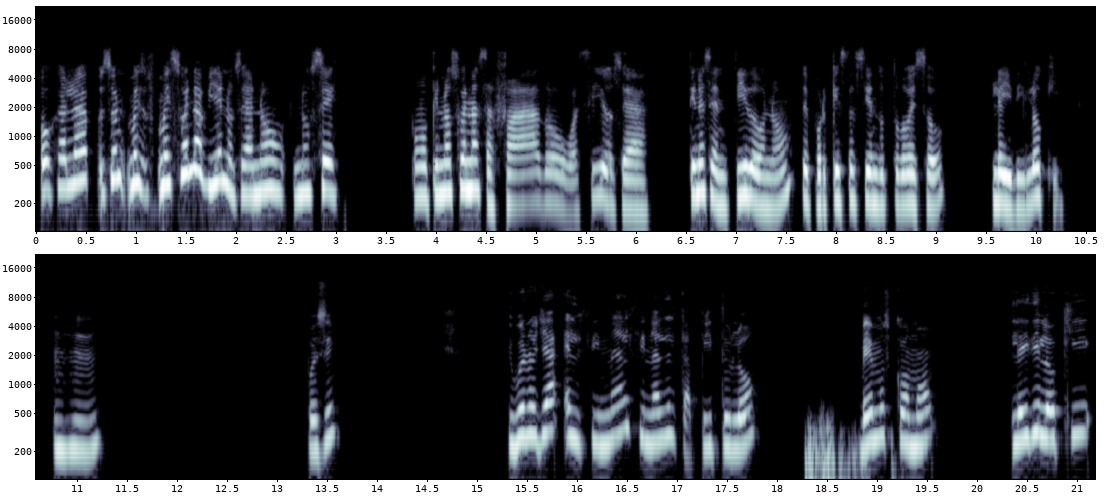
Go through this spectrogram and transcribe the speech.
Ojalá, pues, me, suena bien, o sea, no, no sé, como que no suena zafado o así, o sea, tiene sentido, ¿no? De por qué está haciendo todo eso Lady Loki. Pues sí. Y bueno, ya el final, final del capítulo, vemos cómo Lady Loki,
